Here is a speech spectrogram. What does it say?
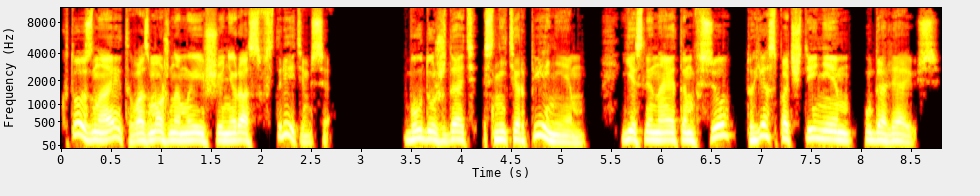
Кто знает, возможно, мы еще не раз встретимся. Буду ждать с нетерпением. Если на этом все, то я с почтением удаляюсь.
